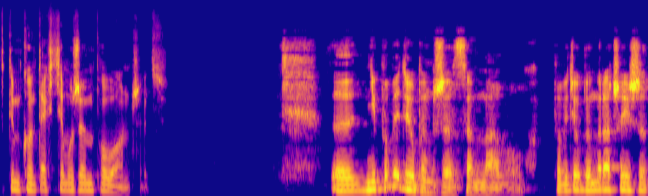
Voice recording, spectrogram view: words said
w tym kontekście możemy połączyć? E, nie powiedziałbym, że za mało. Powiedziałbym raczej, że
